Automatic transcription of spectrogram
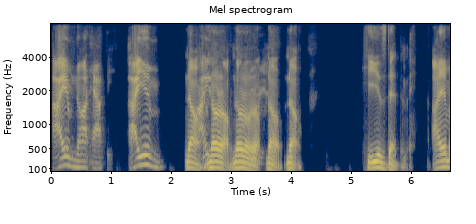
I am not happy. I am. No, I no, no, no, no, no, no, no. He is dead to me. I am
